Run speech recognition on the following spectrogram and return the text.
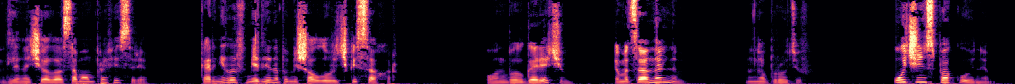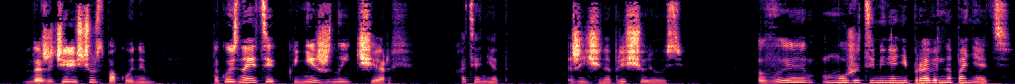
«Для начала о самом профессоре». Корнилов медленно помешал ложечкой сахар. «Он был горячим? Эмоциональным?» «Напротив». «Очень спокойным. Даже чересчур спокойным. Такой, знаете, книжный червь. Хотя нет». Женщина прищурилась. «Вы можете меня неправильно понять.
